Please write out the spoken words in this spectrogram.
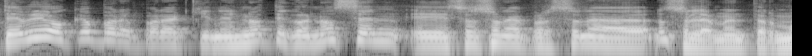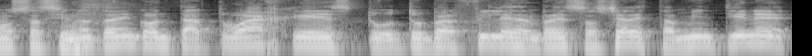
te veo acá para, para quienes no te conocen, eh, sos una persona no solamente hermosa, sino también con tatuajes, tu, tu perfil en redes sociales también tiene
